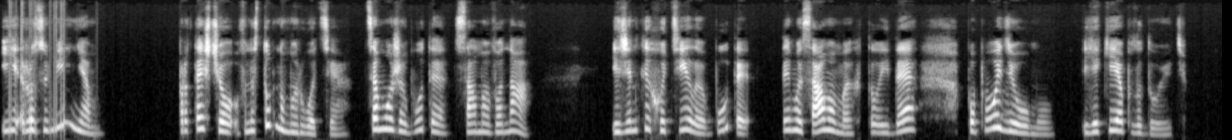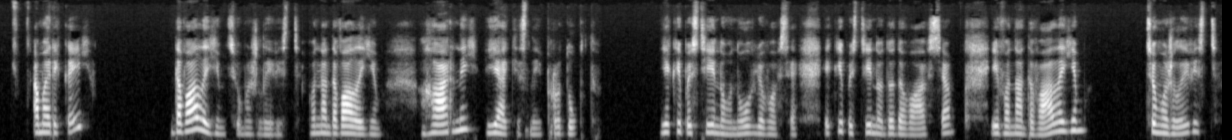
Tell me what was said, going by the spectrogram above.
і розумінням про те, що в наступному році це може бути саме вона. І жінки хотіли бути тими самими, хто йде по подіуму, які аплодують. А давала їм цю можливість. Вона давала їм гарний, якісний продукт, який постійно оновлювався, який постійно додавався, і вона давала їм цю можливість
